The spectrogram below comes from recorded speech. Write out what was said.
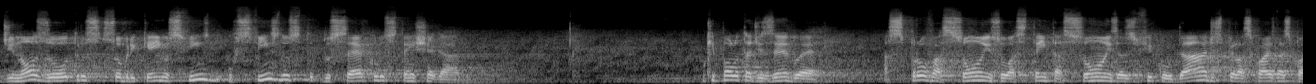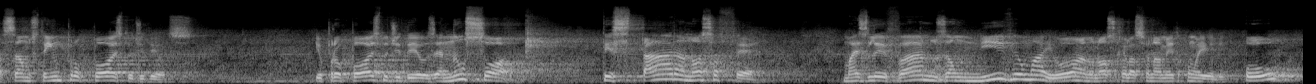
de nós outros sobre quem os fins, os fins dos, dos séculos têm chegado. O que Paulo está dizendo é: as provações ou as tentações, as dificuldades pelas quais nós passamos têm um propósito de Deus. E o propósito de Deus é não só testar a nossa fé, mas levar-nos a um nível maior no nosso relacionamento com Ele. Ou,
